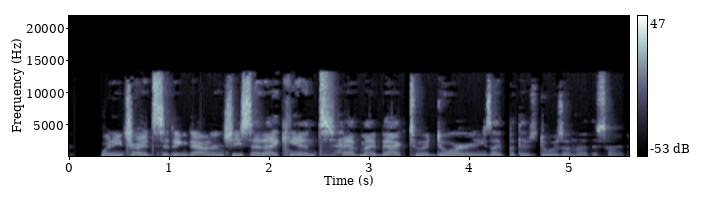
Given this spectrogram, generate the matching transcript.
when he tried sitting down. And she said, I can't have my back to a door. And he's like, but there's doors on the other side.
